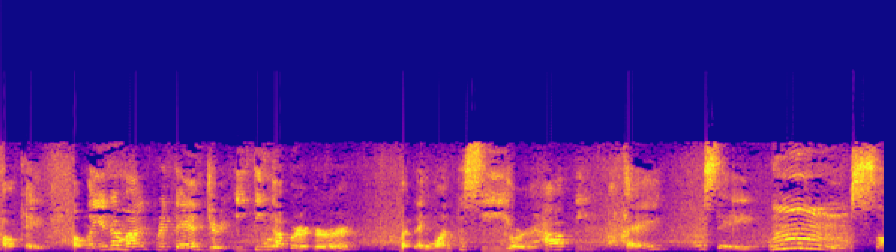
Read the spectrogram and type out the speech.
Okay. O ngayon naman, pretend you're eating a burger, but I want to see you're happy. Okay? Say, mmm, so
